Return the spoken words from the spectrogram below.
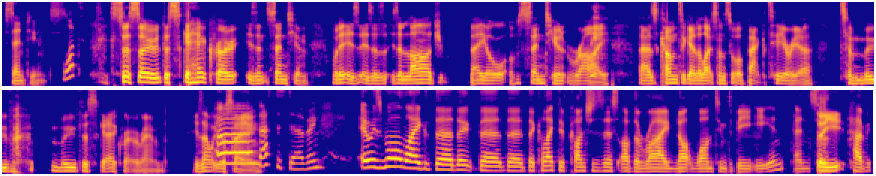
sentience. What? So, so the scarecrow isn't sentient. What it is is a, is a large bale of sentient rye that has come together like some sort of bacteria to move move the scarecrow around. Is that what you're oh, saying? that's disturbing. It was more like the, the, the, the, the collective consciousness of the rye not wanting to be eaten and so The- having.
